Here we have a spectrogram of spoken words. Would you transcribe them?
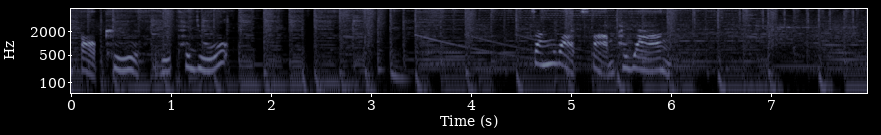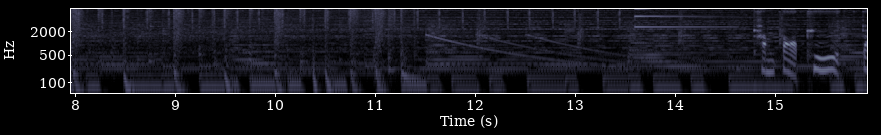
ำตอบคือ วิทยุ จังหวัดสามพยางคำตอบคือ ก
